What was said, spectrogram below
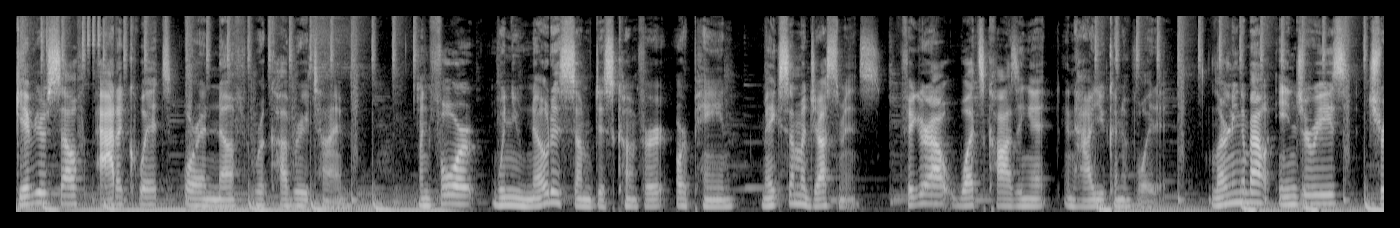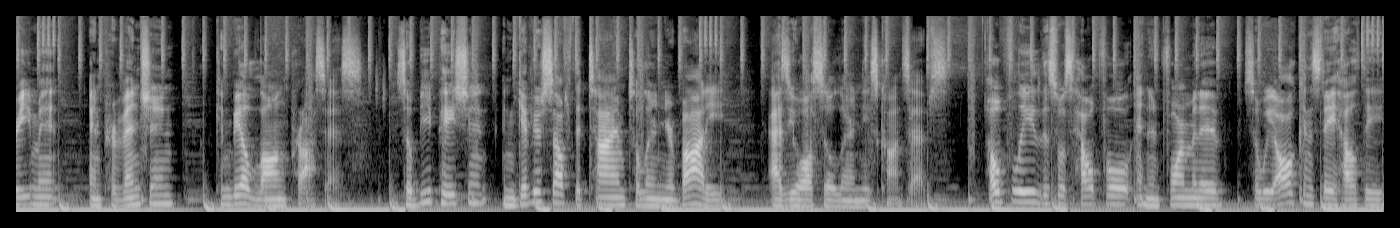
give yourself adequate or enough recovery time. And four, when you notice some discomfort or pain, Make some adjustments. Figure out what's causing it and how you can avoid it. Learning about injuries, treatment, and prevention can be a long process. So be patient and give yourself the time to learn your body as you also learn these concepts. Hopefully, this was helpful and informative so we all can stay healthy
